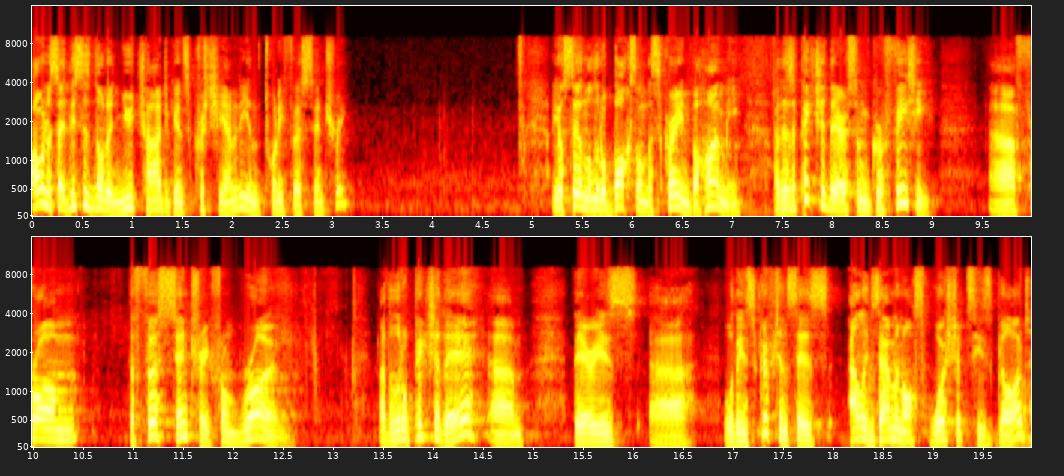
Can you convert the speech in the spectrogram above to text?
I want to say this is not a new charge against Christianity in the 21st century. You'll see on the little box on the screen behind me, uh, there's a picture there of some graffiti uh, from the first century from Rome. Uh, the little picture there, um, there is, uh, well, the inscription says Alexamenos worships his God.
